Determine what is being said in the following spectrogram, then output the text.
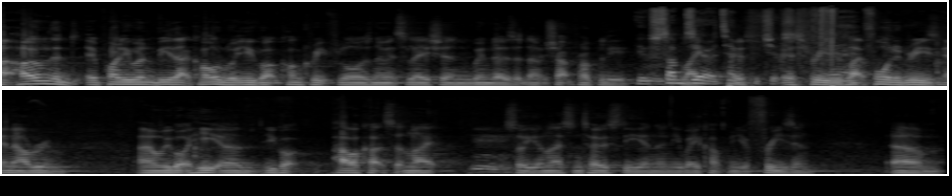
at home, the, it probably wouldn't be that cold, but you've got concrete floors, no insulation, windows that don't shut properly. It was sub-zero Like, it's- temperatures. It's, freezing. It's Yeah. like four degrees in our room, and we got heater. You got power cuts at night, Mm. so you're nice and toasty, and then you wake up and you're freezing. Um,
